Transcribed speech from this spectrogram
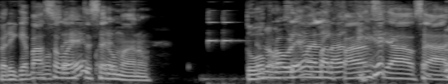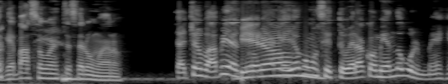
¿Pero y qué pasó No con este ser pues. humano? ¿Tuvo No problemas sé, en la infancia? O sea, ¿qué pasó con este ser humano? Chacho, papi, él comía ¿Vieron? aquello como si estuviera comiendo gourmet.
